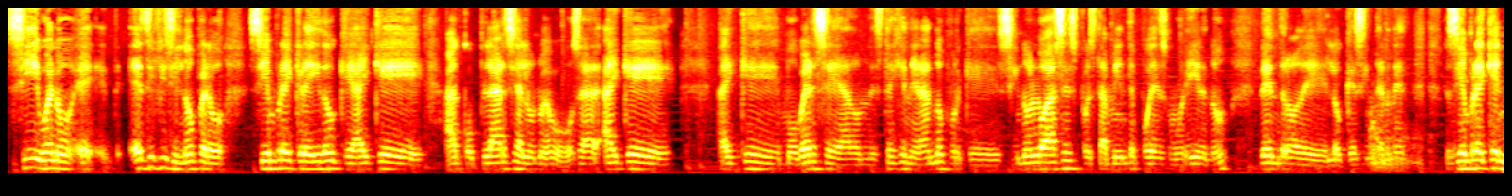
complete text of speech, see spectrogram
Sí, bueno, eh, es difícil, ¿no? Pero siempre he creído que hay que acoplarse a lo nuevo, o sea, hay que, hay que moverse a donde esté generando, porque si no lo haces, pues también te puedes morir, ¿no? Dentro de lo que es Internet. Siempre hay que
